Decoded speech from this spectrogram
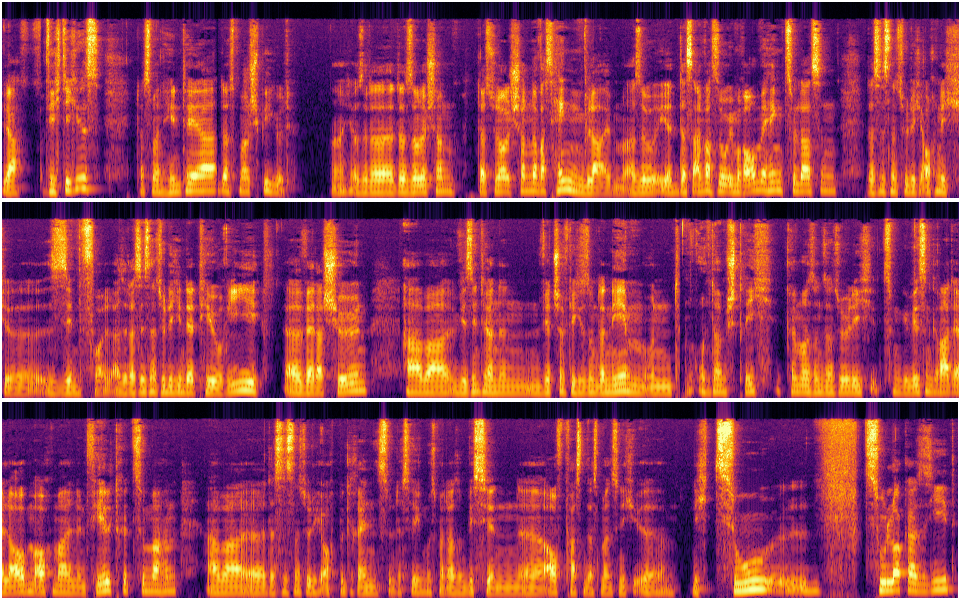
Ja, wichtig ist, dass man hinterher das mal spiegelt. Also da, da soll schon, das soll schon noch was hängen bleiben. Also das einfach so im Raume hängen zu lassen, das ist natürlich auch nicht äh, sinnvoll. Also das ist natürlich in der Theorie äh, wäre das schön, aber wir sind ja ein wirtschaftliches Unternehmen und unterm Strich können wir es uns natürlich zum gewissen Grad erlauben, auch mal einen Fehltritt zu machen. Aber äh, das ist natürlich auch begrenzt und deswegen muss man da so ein bisschen äh, aufpassen, dass man es nicht äh, nicht zu äh, zu locker sieht.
